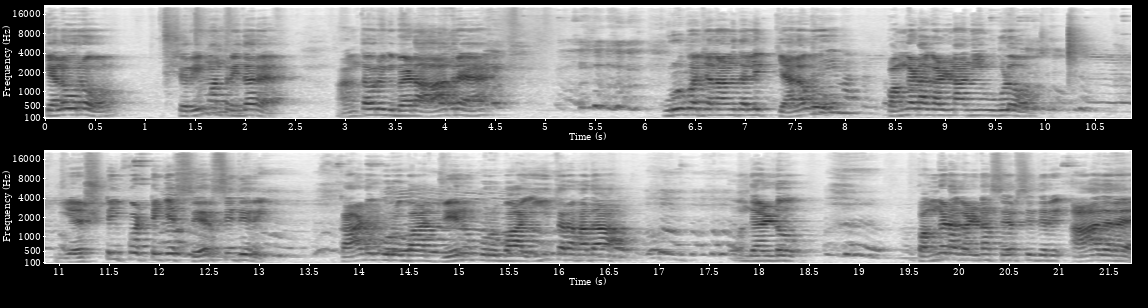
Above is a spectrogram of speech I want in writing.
ಕೆಲವರು ಶ್ರೀಮಂತರು ಇದ್ದಾರೆ. ಅಂಥವ್ರಿಗೆ ಬೇಡ. ಆದರೆ ಕುರುಬ ಜನಾಂಗದಲ್ಲಿ ಕೆಲವು ಪಂಗಡಗಳನ್ನ ನೀವುಗಳು ಎಷ್ಟಿ ಪಟ್ಟಿಗೆ ಸೇರಿಸಿದ್ದೀರಿ? ಕಾಡು ಕುರುಬ, ಜೇನು ಕುರುಬ, ಈ ತರಹದ ಒಂದೆರಡು ಪಂಗಡಗಳನ್ನ ಸೇರಿಸಿದಿರಿ ಆದರೆ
